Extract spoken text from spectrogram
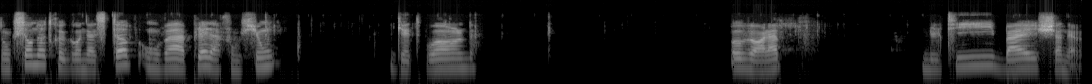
Donc sur notre grenade stop, on va appeler la fonction getWorld overlap multi by channel.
